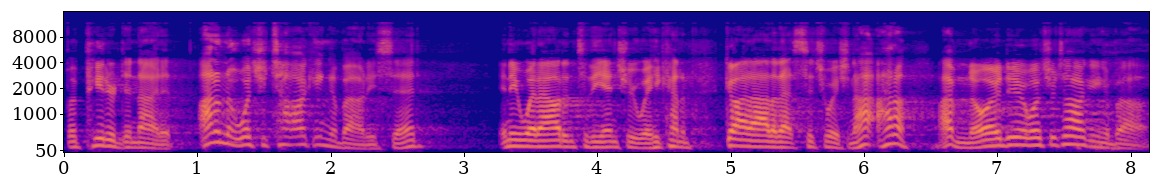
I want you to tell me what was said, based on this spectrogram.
But Peter denied it. I don't know what you're talking about, he said. And he went out into the entryway. He kind of got out of that situation. I, I, don't, I have no idea what you're talking about.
